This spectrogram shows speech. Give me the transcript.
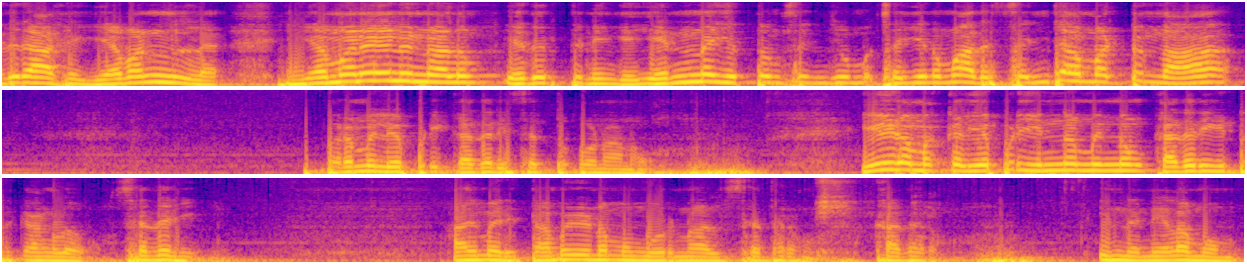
எதிராக எவன் இல்லை. எவனே நின்னாலும் எதிர்த்து நீங்கள் என்ன யுத்தம் செஞ்சு செய்யணுமோ அதை செஞ்சால் மட்டும்தான் பிரமிழ் எப்படி கதறி செத்து போனானோ. ஈழ மக்கள் எப்படி இன்னும் இன்னும் கதறிக்கிட்டு இருக்காங்களோ செதறி. அது மாதிரி தமிழினமும் ஒரு நாள் செதறும் கதறும். இந்த நிலமும்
